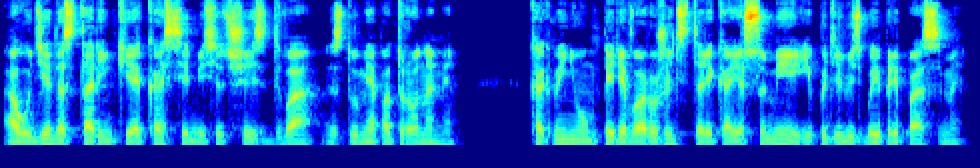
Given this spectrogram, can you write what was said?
а у деда старенький АК-76-2 с двумя патронами. Как минимум перевооружить старика я сумею и поделюсь боеприпасами.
